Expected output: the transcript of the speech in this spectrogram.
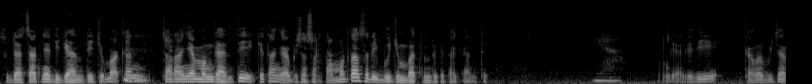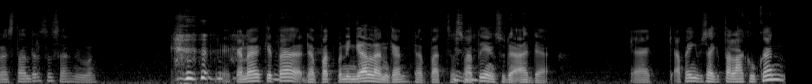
sudah saatnya diganti. Cuma kan mm. caranya mengganti kita nggak bisa serta merta seribu jembatan untuk kita ganti. Yeah. Ya jadi kalau bicara standar susah memang ya, karena kita dapat peninggalan kan, dapat sesuatu yang sudah ada. Ya, apa yang bisa kita lakukan?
